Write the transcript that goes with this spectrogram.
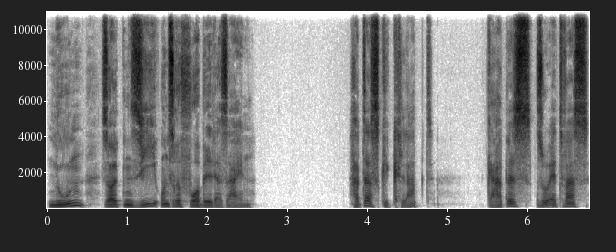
Nun sollten sie unsere Vorbilder sein. Hat das geklappt? Gab es so etwas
